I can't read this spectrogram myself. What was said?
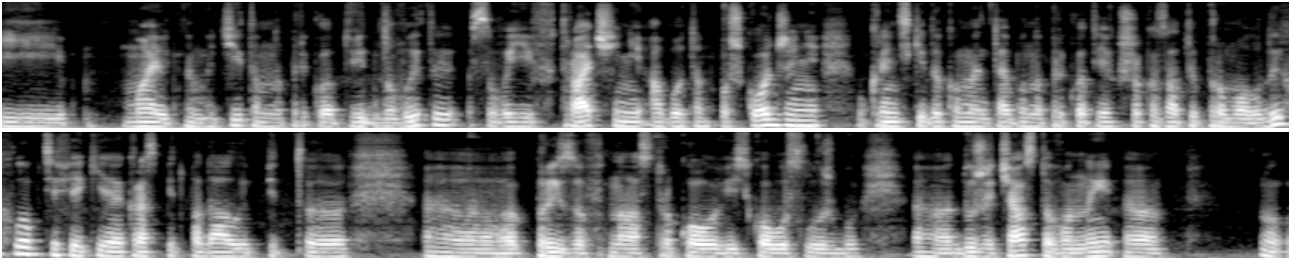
і мають на меті там, наприклад, відновити свої втрачені або там пошкоджені українські документи, або, наприклад, якщо казати про молодих хлопців, які якраз підпадали під е, е, призов на строкову військову службу, е, дуже часто вони. е, Ну,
